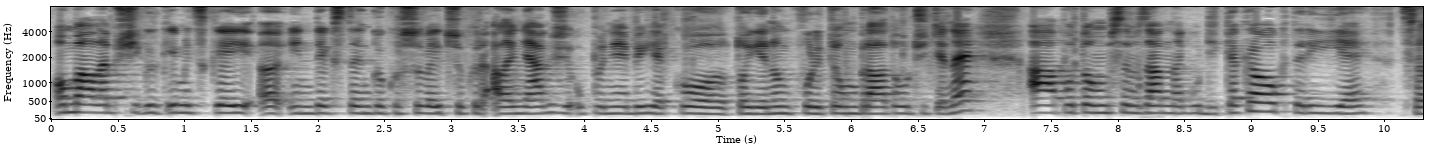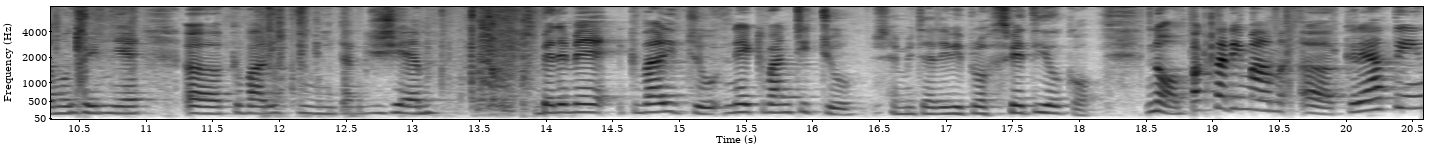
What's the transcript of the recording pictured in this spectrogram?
On má lepší glykemický uh, index, ten kokosový cukr, ale nějak, že úplně bych jako to jenom kvůli tomu brala, to určitě ne. A potom jsem vzala na Goody kakao, který je samozřejmě uh, kvalitní, takže bereme kvalitu, ne kvantitu, že mi tady vyplo světýlko. No, pak tady mám kreatin,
